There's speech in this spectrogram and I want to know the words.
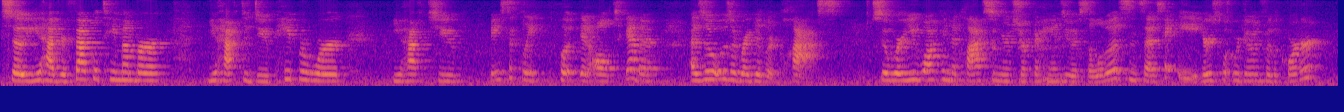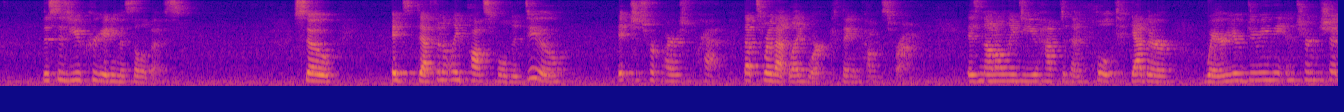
so you have your faculty member. You have to do paperwork. You have to basically put it all together as though it was a regular class. So where you walk into class and your instructor hands you a syllabus and says, hey, here's what we're doing for the quarter, this is you creating the syllabus. So it's definitely possible to do. It just requires prep. That's where that legwork thing comes from. Is not only do you have to then pull together where you're doing the internship,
